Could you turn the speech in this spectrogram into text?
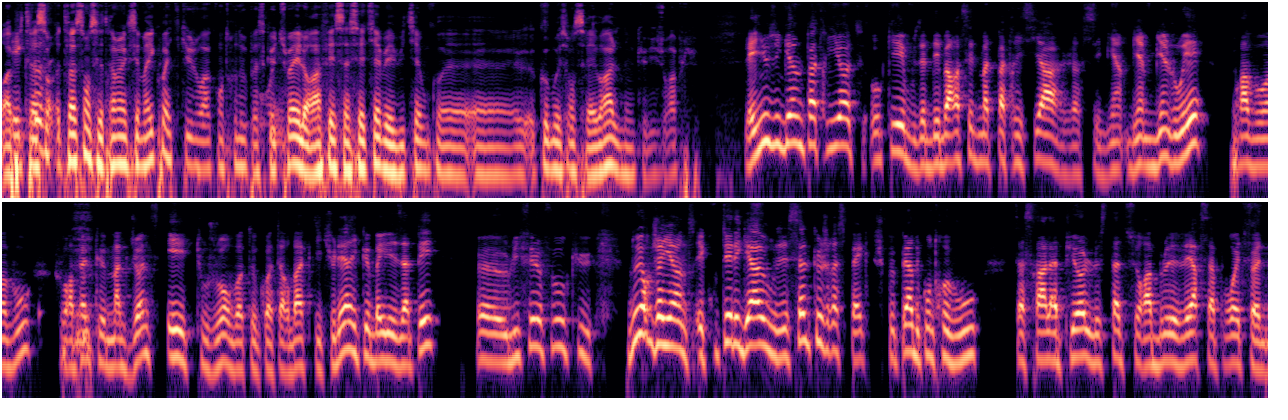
de toute façon, c'est très bien que c'est Mike White qui jouera contre nous parce que tu vois, il aura fait sa septième et huitième euh, commotion cérébrale, donc euh, il jouera plus. Les New England Patriots, ok, vous êtes débarrassé de Matt Patricia, c'est bien, bien, bien joué, bravo à vous. Je vous rappelle que Mac Jones est toujours votre quarterback titulaire et que Bailey Zappé euh, lui fait le feu au cul. New York Giants, écoutez les gars, vous êtes celle que je respecte, je peux perdre contre vous ça sera à la piole, le stade sera bleu et vert, ça pourrait être fun.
